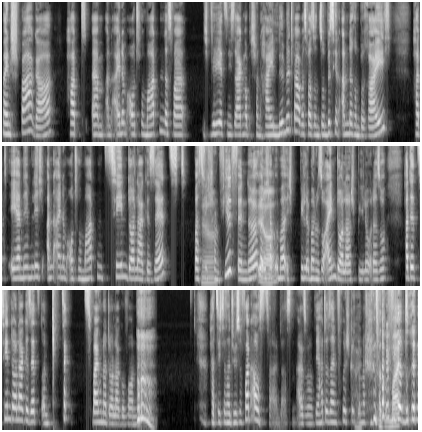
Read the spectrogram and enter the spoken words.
mein Schwager hat ähm, an einem Automaten, das war, ich will jetzt nicht sagen, ob es schon High Limit war, aber es war so, in so ein bisschen anderen Bereich, hat er nämlich an einem Automaten 10 Dollar gesetzt, was ich Ja. schon viel finde, weil Ja. ich habe immer, ich spiele immer nur so 1 Dollar Spiele oder so, hat er 10 Dollar gesetzt und zack, 200 Dollar gewonnen. Hat sich das natürlich sofort auszahlen lassen. Also der hatte sein Frühstück jeden Fall Also mein- wieder drin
